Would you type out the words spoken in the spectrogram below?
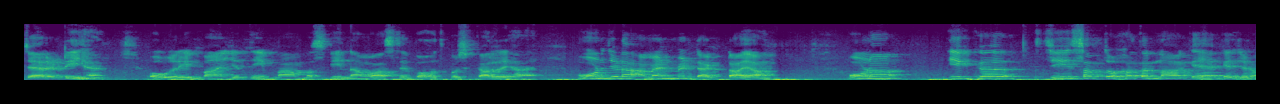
ਚੈਰਿਟੀ ਹੈ। ਉਹ ਗਰੀਬਾਂ, ਯਤੀਮਾਂ, ਮਸਕੀਨਾਂ ਵਾਸਤੇ ਬਹੁਤ ਕੁਝ ਕਰ ਰਿਹਾ ਹੈ। ਹੁਣ ਜਿਹੜਾ ਅਮੈਂਡਮੈਂਟ ਐਕਟ ਆਇਆ, ਹੁਣ ਇੱਕ ਚੀਜ਼ ਸਭ ਤੋਂ ਖਤਰਨਾਕ ਇਹ ਹੈ ਕਿ ਜਿਹੜਾ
